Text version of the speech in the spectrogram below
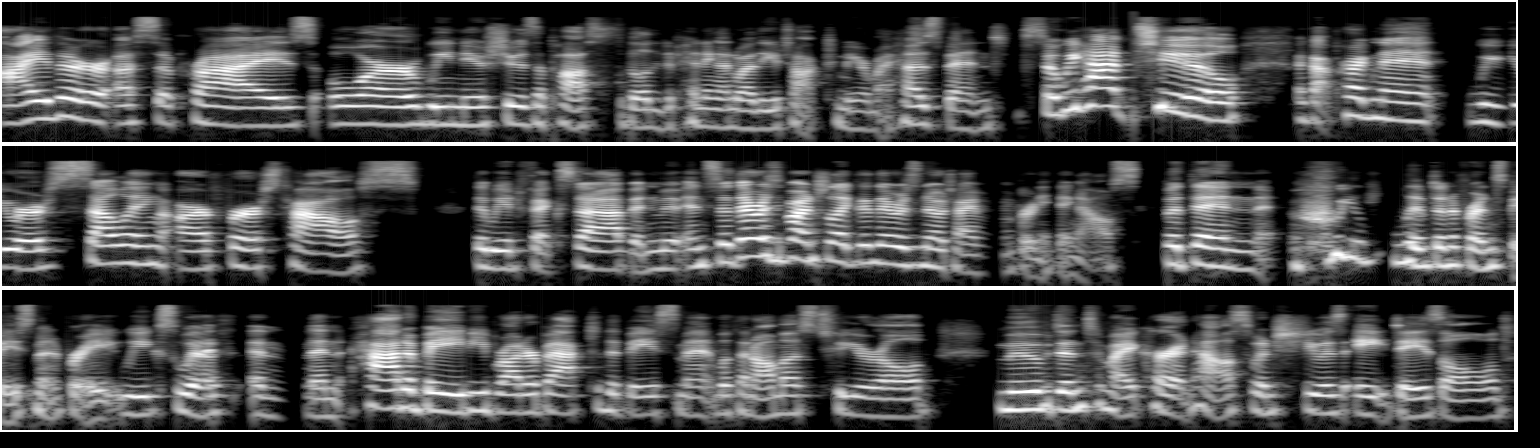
either a surprise or we knew she was a possibility, depending on whether you talked to me or my husband. So we had two. I got pregnant. We were selling our first house that we had fixed up and and so there was a bunch like there was no time for anything else. But then we lived in a friend's basement for eight weeks with and then had a baby, brought her back to the basement with an almost two year old, moved into my current house when she was eight days old.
